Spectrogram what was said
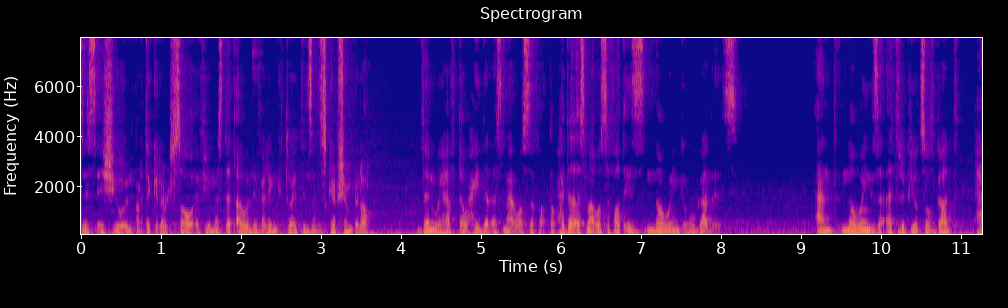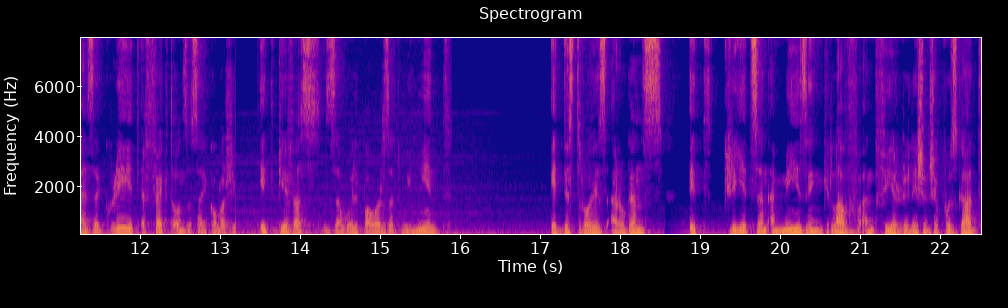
this issue in particular. So if you missed it, I will leave a link to it in the description below. Then we have Tawheed al-Asma wa Sifat. Tawheed al-Asma wa Sifat is knowing who God is and knowing the attributes of God has a great effect on the psychology. It gives us the willpower that we need. It destroys arrogance. It creates an amazing love and fear relationship with God.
